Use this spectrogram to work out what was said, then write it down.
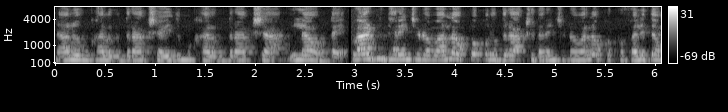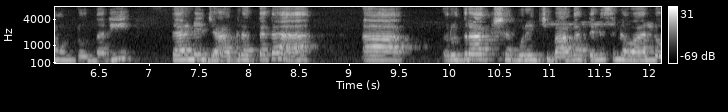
నాలుగు ముఖాల రుద్రాక్ష ఐదు ముఖాల రుద్రాక్ష ఇలా ఉంటాయి. వాటిని ధరించడం వల్ల ఒక్కొక్క రుద్రాక్ష ధరించడం వల్ల ఒక్కొక్క ఫలితం ఉంటుందని దానిని జాగ్రత్తగా ఆ రుద్రాక్ష గురించి బాగా తెలిసిన వాళ్ళు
